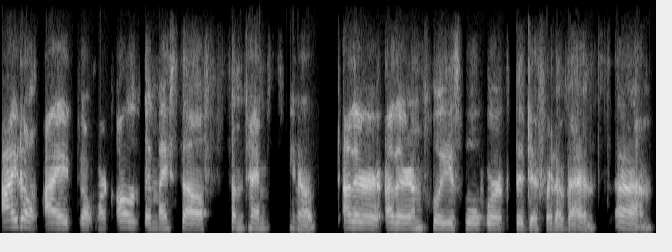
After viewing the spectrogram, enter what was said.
I don't I don't work all of them myself. Sometimes, you know, other other employees will work the different events. Um,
